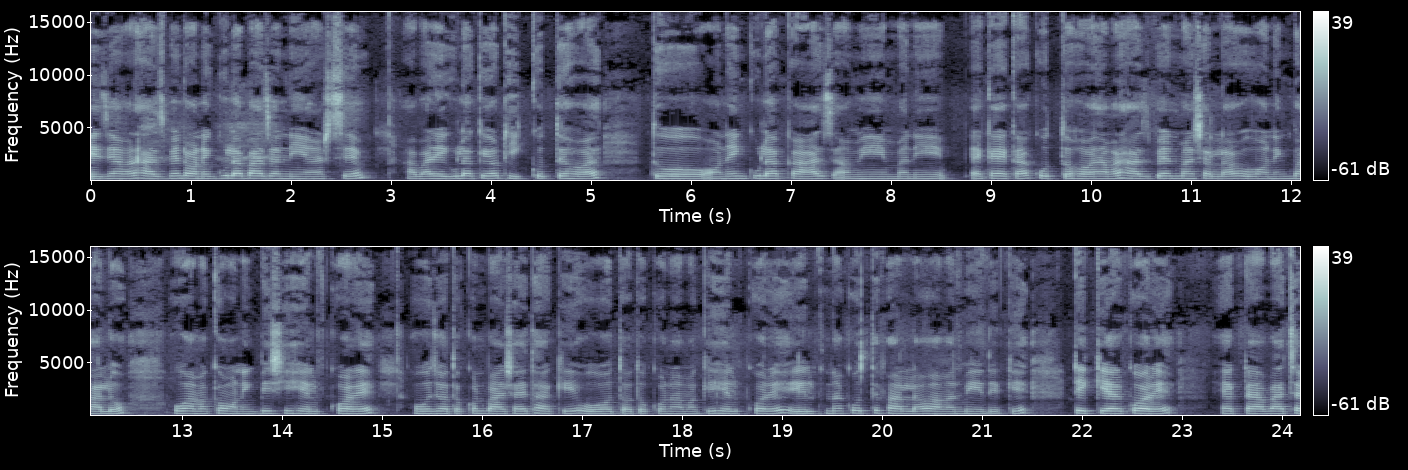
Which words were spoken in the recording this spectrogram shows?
এই যে আমার হাজব্যান্ড অনেকগুলা বাজার নিয়ে আসছে, আবার এগুলাকেও ঠিক করতে হয়। তো অনেকগুলা কাজ আমি মানে একা একা করতে হয়। আমার হাজব্যান্ড মাসাল্লাহ ও অনেক ভালো। ও আমাকে অনেক বেশি হেল্প করে। ও যতক্ষণ বাসায় থাকে, ও ততক্ষণ আমাকে হেল্প করে। হেল্প না করতে পারলেও আমার মেয়েদেরকে টেক কেয়ার করে। একটা বাচ্চা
